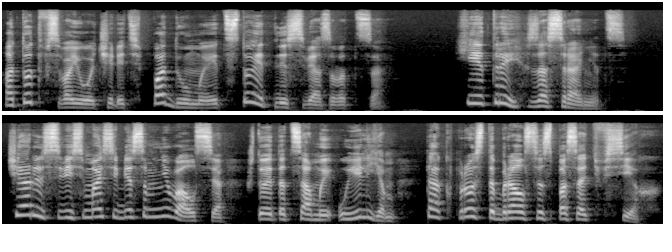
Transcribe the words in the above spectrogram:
а тот, в свою очередь, подумает, стоит ли связываться. Хитрый засранец. Чарльз весьма себе сомневался, что этот самый Уильям так просто брался спасать всех.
